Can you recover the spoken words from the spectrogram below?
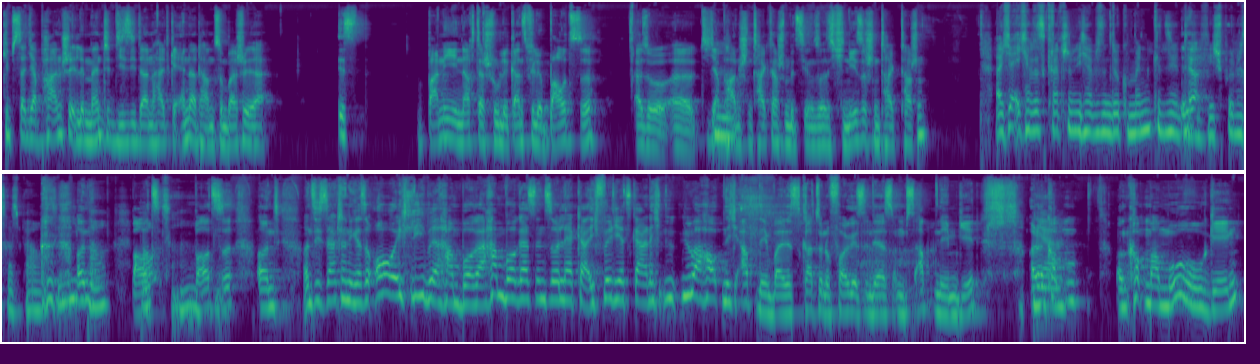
gibt es da japanische Elemente, die sie dann halt geändert haben. Zum Beispiel ist Bunny nach der Schule ganz viele Bauze also äh, die hm. japanischen Teigtaschen beziehungsweise chinesischen Teigtaschen. Ah, ich, ich habe das gerade schon, ich habe ein Dokument gesehen, ja. wie spricht das Bauzi? und Bauze. Bauze. Bauze. Und, und sie sagt dann die ganze oh, ich liebe Hamburger, Hamburger sind so lecker, ich will jetzt gar nicht, überhaupt nicht abnehmen, weil es gerade so eine Folge ist, in der es ums Abnehmen geht. Und dann ja. kommt, und kommt Mamoru gegen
